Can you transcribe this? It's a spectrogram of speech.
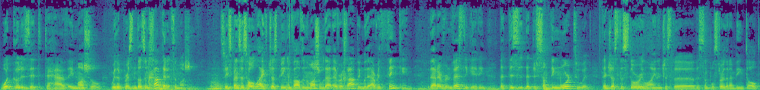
What good is it to have a mashal where the person doesn't chap that it's a mashal? So he spends his whole life just being involved in the mashal without ever chapping, without ever thinking, without ever investigating that this is that there's something more to it than just the storyline and just the, the simple story that I'm being told.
